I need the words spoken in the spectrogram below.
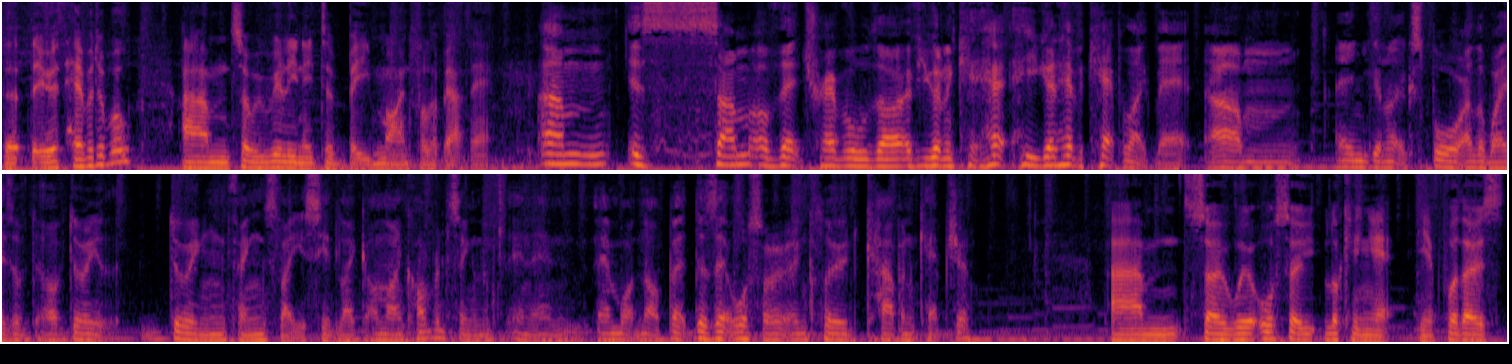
the, the Earth habitable. Um, so we really need to be mindful about that. Um, is some of that travel though? If you're going to ca- you're going to have a cap like that, um, and you're going to explore other ways of, of doing doing things like you said, like online conferencing and, and and whatnot. But does that also include carbon capture? Um, so we're also looking at yeah for those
